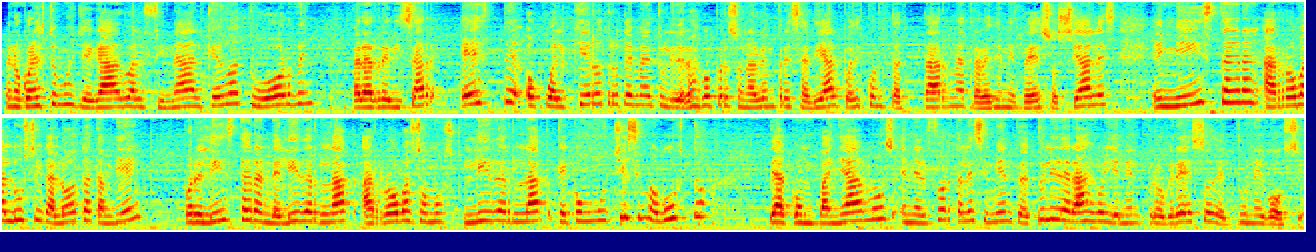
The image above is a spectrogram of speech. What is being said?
Bueno, con esto hemos llegado al final. Quedo a tu orden para revisar este o cualquier otro tema de tu liderazgo personal o empresarial. Puedes contactarme a través de mis redes sociales, en mi Instagram, arroba Lucy Galota también, por el Instagram de LeaderLab, arroba somos LeaderLab, que con muchísimo gusto te acompañamos en el fortalecimiento de tu liderazgo y en el progreso de tu negocio.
